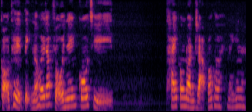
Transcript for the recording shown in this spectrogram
Có thể tính nó hơi rắc rối nhưng cô chỉ thay con đoàn rạp vào thôi đấy như này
